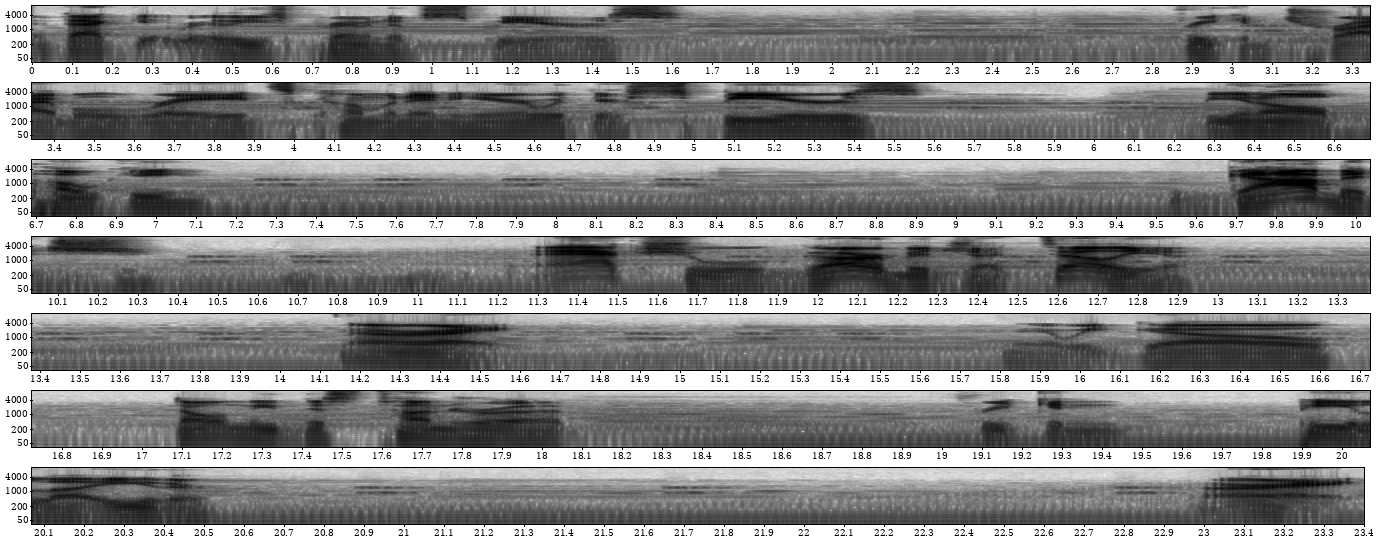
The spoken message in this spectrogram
In fact, get rid of these primitive spears. Freaking tribal raids coming in here with their spears being all pokey. Garbage. Actual garbage, I tell you. Alright. There we go. Don't need this Tundra freaking Pila either. Alright.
